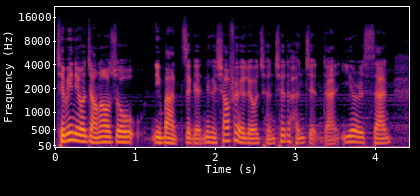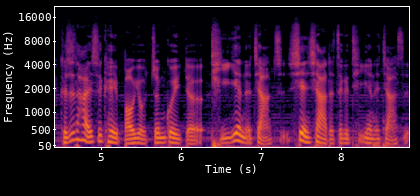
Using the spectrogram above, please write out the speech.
前面你有讲到说，你把这个那个消费的流程切得很简单，一二三，可是它还是可以保有珍贵的体验的价值，线下的这个体验的价值。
